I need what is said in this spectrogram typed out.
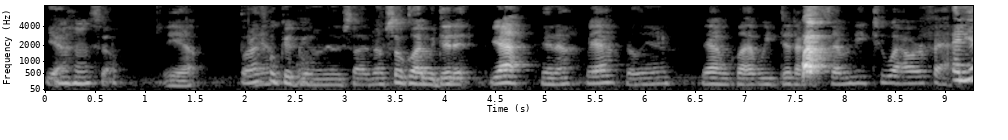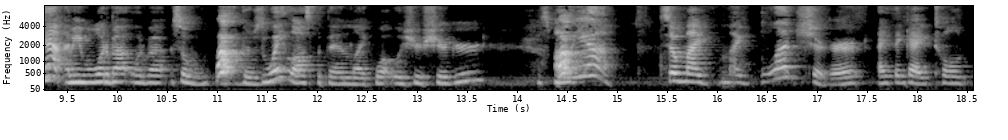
yeah. Mhm. So Yeah. But I Yeah. feel good being on the other side of it. I'm so glad we did it. Yeah, You know, yeah, really am. Yeah. I'm glad we did our 72 hour fast. And yeah, I mean, what about what about? So there's the weight loss, but then like, what was your sugar? Oh yeah. So my my blood sugar, I think I told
